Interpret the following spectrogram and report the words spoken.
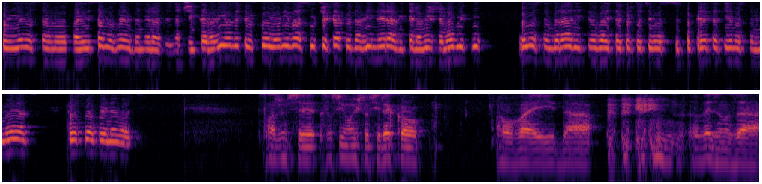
koji jednostavno ovaj, samo znaju da ne rade. Znači, kada vi odete u školu, oni vas uče kako da vi ne radite na višem obliku, odnosno da radite ovaj, tako što će vas pokretati jednostavno novac, posao koji ne volite. Slažem se sa svim ovim što si rekao, ovaj, da vezano za,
